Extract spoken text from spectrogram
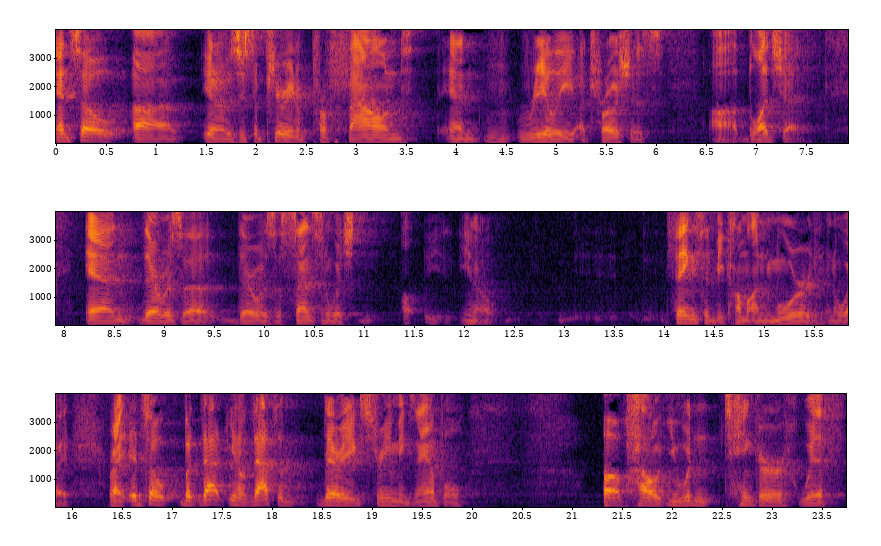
and so uh, you know it was just a period of profound and really atrocious uh, bloodshed and there was a there was a sense in which you know things had become unmoored in a way right? And so but that you know that's a very extreme example of how you wouldn't tinker with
